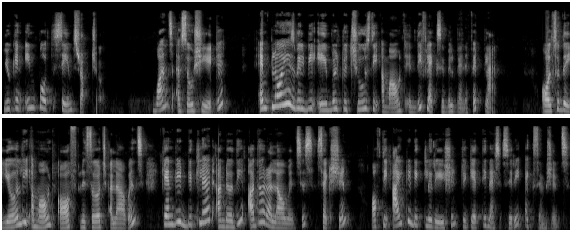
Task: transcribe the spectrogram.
you can import the same structure. Once associated, employees will be able to choose the amount in the flexible benefit plan. Also, the yearly amount of research allowance can be declared under the Other Allowances section of the IT declaration to get the necessary exemptions.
